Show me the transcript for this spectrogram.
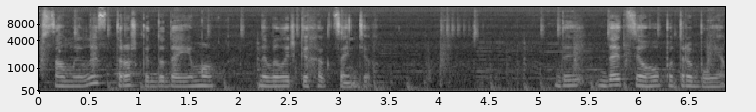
в самий лист, трошки додаємо невеличких акцентів, де, де цього потребує.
